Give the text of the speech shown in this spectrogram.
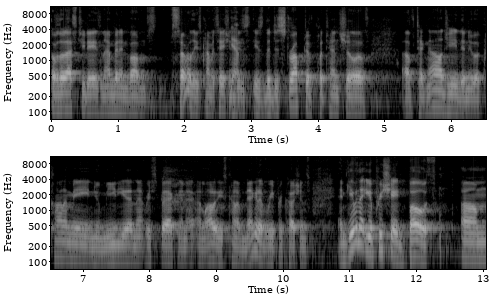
over the last two days, and I've been involved in several of these conversations, yeah. is, is the disruptive potential of of technology, the new economy, new media in that respect, and, and, a lot of these kind of negative repercussions. And given that you appreciate both, um,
